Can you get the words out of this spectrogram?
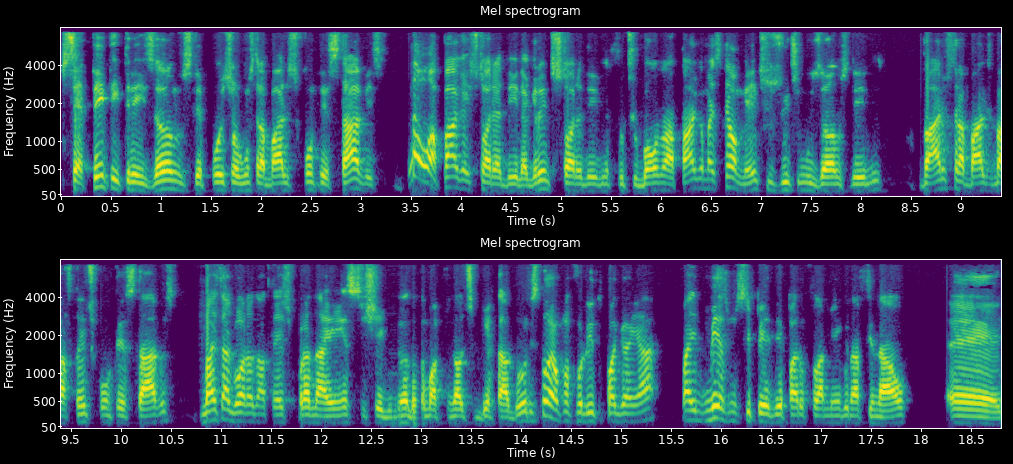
73 anos, depois de alguns trabalhos contestáveis, não apaga a história dele, a grande história dele no futebol não apaga, mas realmente os últimos anos dele vários trabalhos bastante contestáveis, mas agora no Atlético Paranaense, chegando a uma final de Libertadores, não é o favorito para ganhar, mas mesmo se perder para o Flamengo na final, é,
